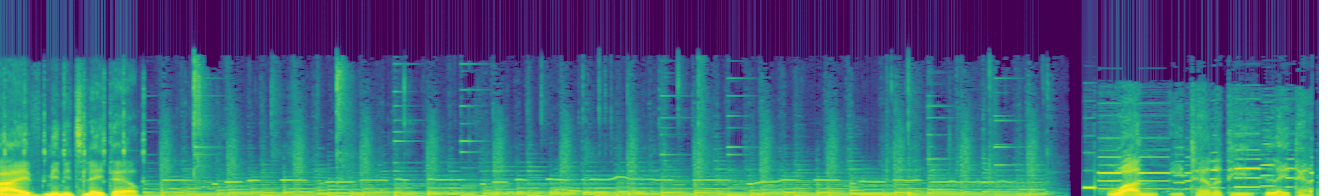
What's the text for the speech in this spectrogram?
five minutes later. One eternity later.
